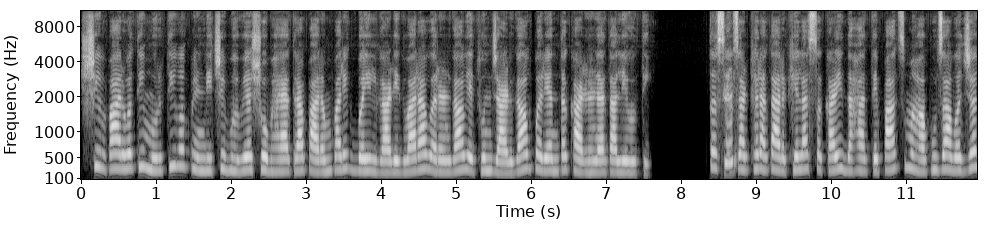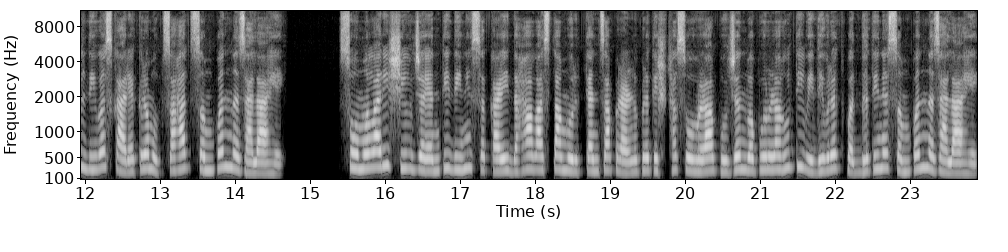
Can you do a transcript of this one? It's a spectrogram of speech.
शिव पार्वती मूर्ती व पिंडीची भव्य शोभायात्रा पारंपरिक बैलगाडीद्वारा वरणगाव येथून जाळगाव पर्यंत काढण्यात आली होती. तसेच अठरा तारखेला सकाळी दहा ते पाच महापूजा व जल दिवस कार्यक्रम उत्साहात संपन्न झाला आहे. सोमवारी शिव जयंती दिनी सकाळी दहा वाजता मूर्त्यांचा प्राणप्रतिष्ठा सोहळा पूजन व पूर्णाहुती विधिव्रत पद्धतीने संपन्न झाला आहे.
